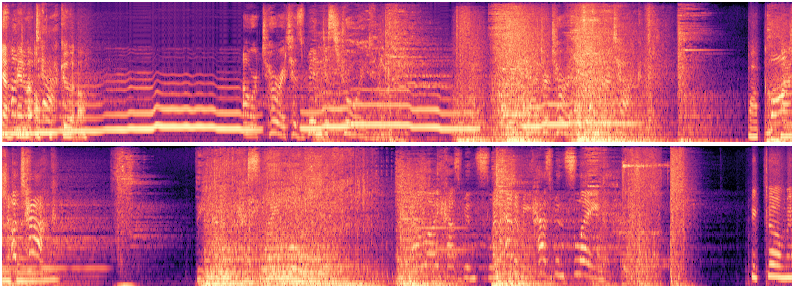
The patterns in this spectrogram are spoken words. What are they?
อน turret อยาก is ให้เรา under เอาฟิก attack. เกอร์เหรอ Our turret has been destroyed. Our inhibitor turret is under attack. วับเข้าไป Launch เลย attack! The enemy has slain Lord. An ally has been slain. An enemy has been slain. ฟิกเกอร์ไม่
